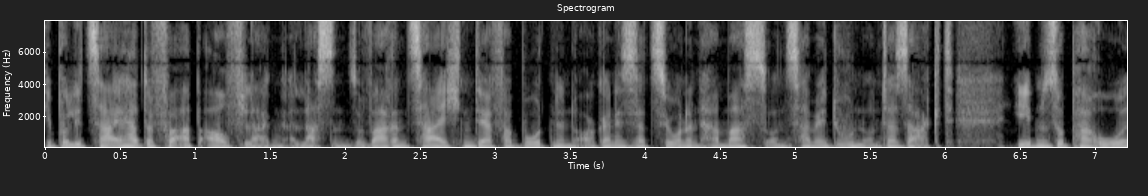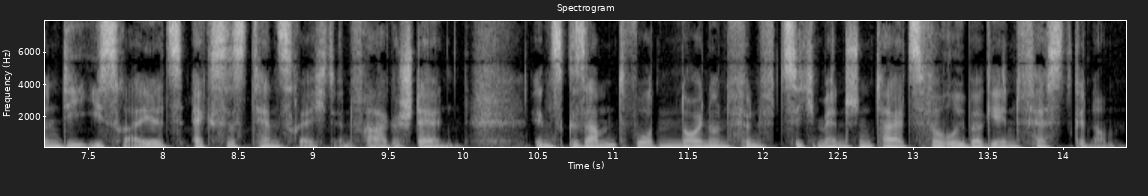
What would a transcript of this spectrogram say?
Die Polizei hatte vorab Auflagen erlassen, so waren Zeichen der verbotenen Organisationen Hamas und Samedun untersagt, ebenso Parolen, die Israels Existenzrecht in Frage stellen. Insgesamt wurden 59 Menschen teils vorübergehend festgenommen.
